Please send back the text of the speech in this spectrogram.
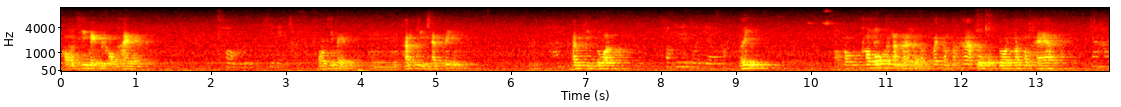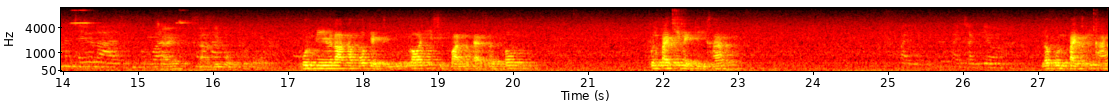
ของทีเน็กหรือของใครเนี่ยของทีเด็กค่ะของทีเน็กทำกี่แซมปิ้งค่ะทำกี่ตัว ของที่เป็นตัวเดียวค่ะเฮ้ยเขาเขาโมกขนาดนั้นเหรอไม่ทำตั้งห้าตัวหกตัวมาคอมแพร์นะคะมันใช้เวลาผมว่าใช้สามสิบหกชั่วโมงคุณมีเวลาทำโปรเจกต์ถึงร้อยยี่สิบวันตั้งแต่เริ่มต้น คุณไปทีเน็กกี่ครั้ง ไปไปครั้งเดียวค่ะ แล้วคุณไปครึ่งครั้ง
